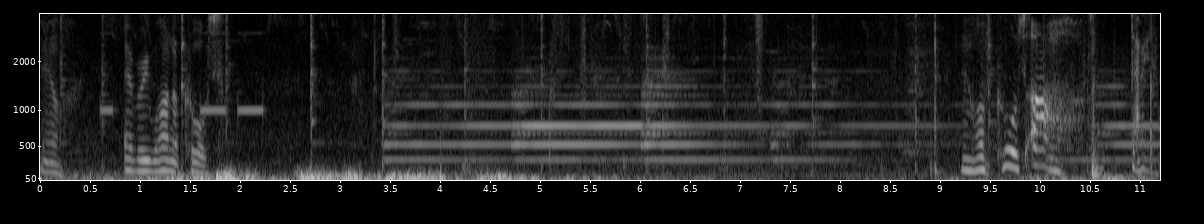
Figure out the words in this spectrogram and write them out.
Now, every one, of course. Now, of course, oh, damn it.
